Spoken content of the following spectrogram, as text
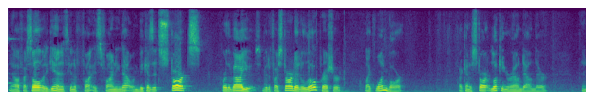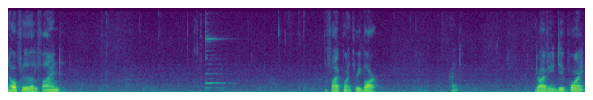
now if I solve it again, it's going to fi- it's finding that one because it starts where the value is. But if I start at a low pressure, like one bar, if I kind of start looking around down there, and hopefully it'll find the 5.3 bar. Right? Driving a dew point.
